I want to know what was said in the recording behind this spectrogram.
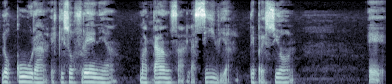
locura, esquizofrenia, matanza, lascivia, depresión? Eh,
